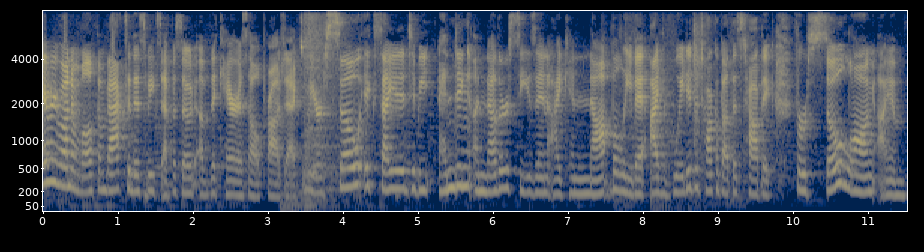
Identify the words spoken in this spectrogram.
everyone, and welcome back to this week's episode of the Carousel Project. We are so excited to be ending another season. I cannot believe it. I have waited to talk about this topic for so long. I am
